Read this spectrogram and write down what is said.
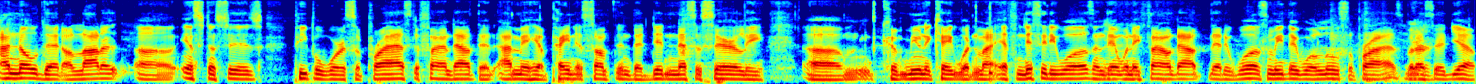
I know that a lot of uh, instances, people were surprised to find out that I may have painted something that didn't necessarily um, communicate what my ethnicity was. And then when they found out that it was me, they were a little surprised. But yeah. I said, yeah,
